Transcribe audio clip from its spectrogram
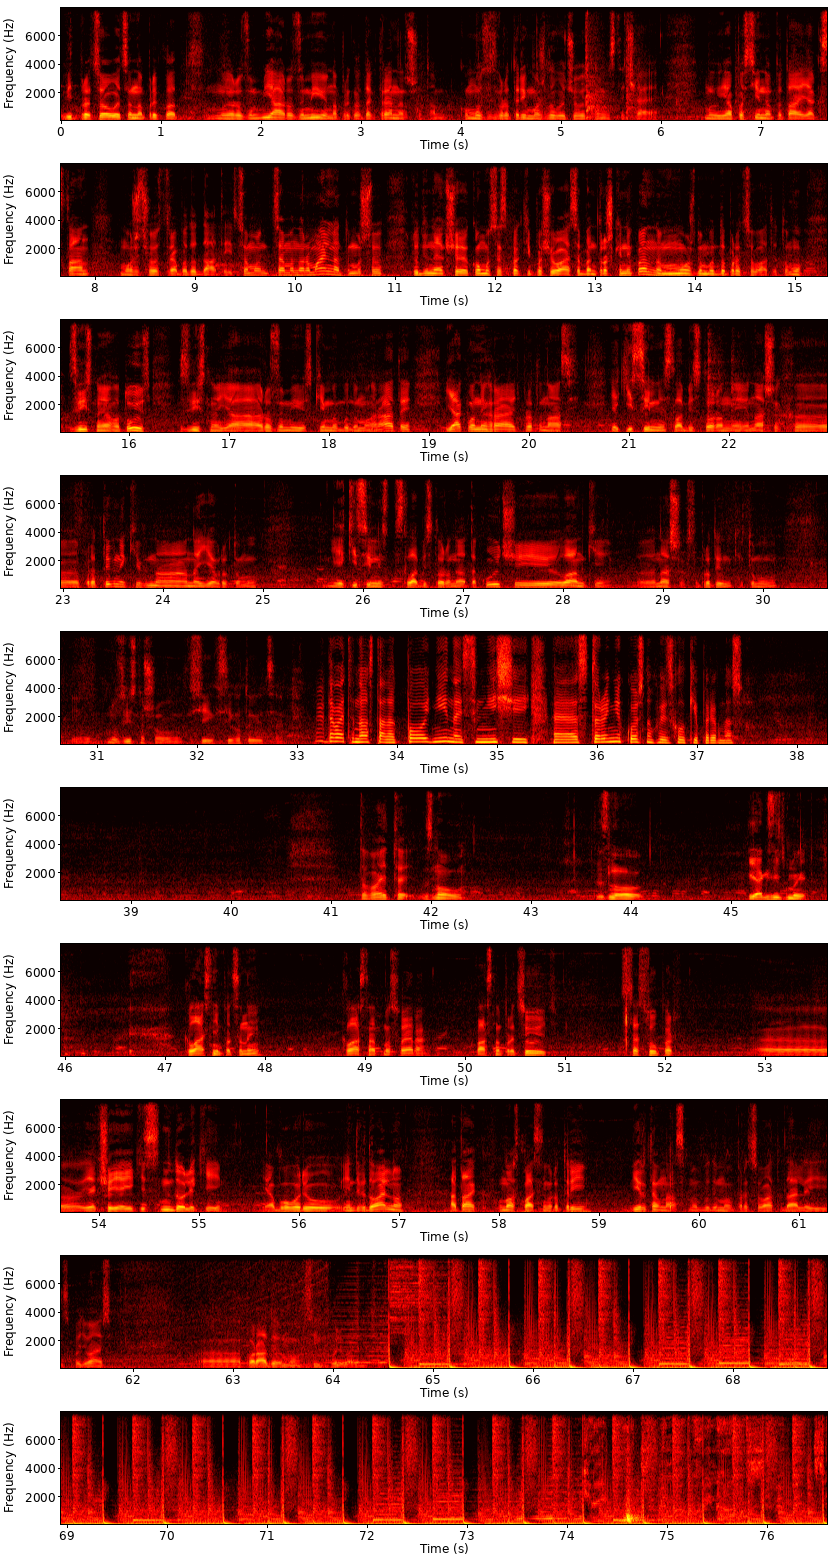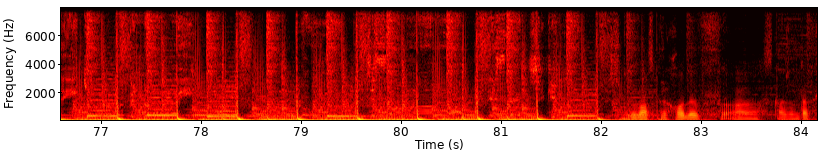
відпрацьовується. Наприклад, ми розум, я розумію, наприклад, як тренер, що там комусь із воротарів можливо чогось не вистачає. Ми, я постійно питаю, як стан, може чогось треба додати. І в цьому цьому нормально, тому що людина, якщо в якомусь аспекті почуває себе трошки невпевнено, ми можемо допрацювати. Тому, звісно, я готуюсь, звісно, я розумію, з ким ми будемо грати, як вони грають проти нас, які сильні слабі сторони наших е, противників на, на євро. Тому які сильні слабі сторони атакуючі ланки е, наших супротивників. Тому, е, ну, звісно, що всі, всі готуються. Ну, давайте наостанок по одній найсильнішій е, стороні кожного із голкіперів наших. Давайте знову. Знову. Як з дітьми. Класні пацани, класна атмосфера, класно працюють, все супер. Е, якщо є якісь недоліки, я обговорю індивідуально. А так, у нас класні вратарі. Вірте в нас, ми будемо працювати далі і сподіваюся, е, порадуємо всіх вболівальників. Нас е, скажімо так,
